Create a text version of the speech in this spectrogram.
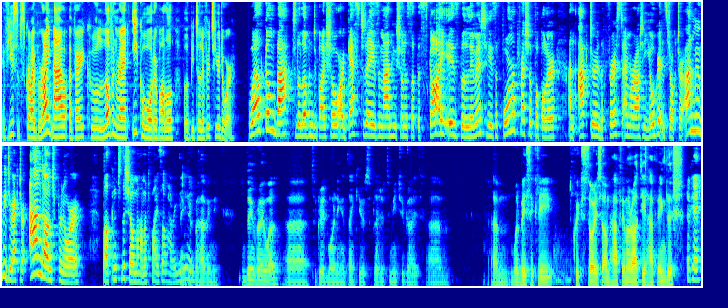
If you subscribe right now, a very cool Love and Red Eco Water bottle will be delivered to your door. Welcome back to the Lovin Dubai show. Our guest today is a man who's shown us that the sky is the limit. He is a former professional footballer, an actor, the first Emirati yoga instructor, and movie director and entrepreneur. Welcome to the show, Mohammed Faisal. How are you Thank doing? you for having me. I'm doing very well. Uh, it's a great morning, and thank you. It's a pleasure to meet you guys. Um, um, well, basically, quick story. So I'm half Emirati, half English. Okay.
